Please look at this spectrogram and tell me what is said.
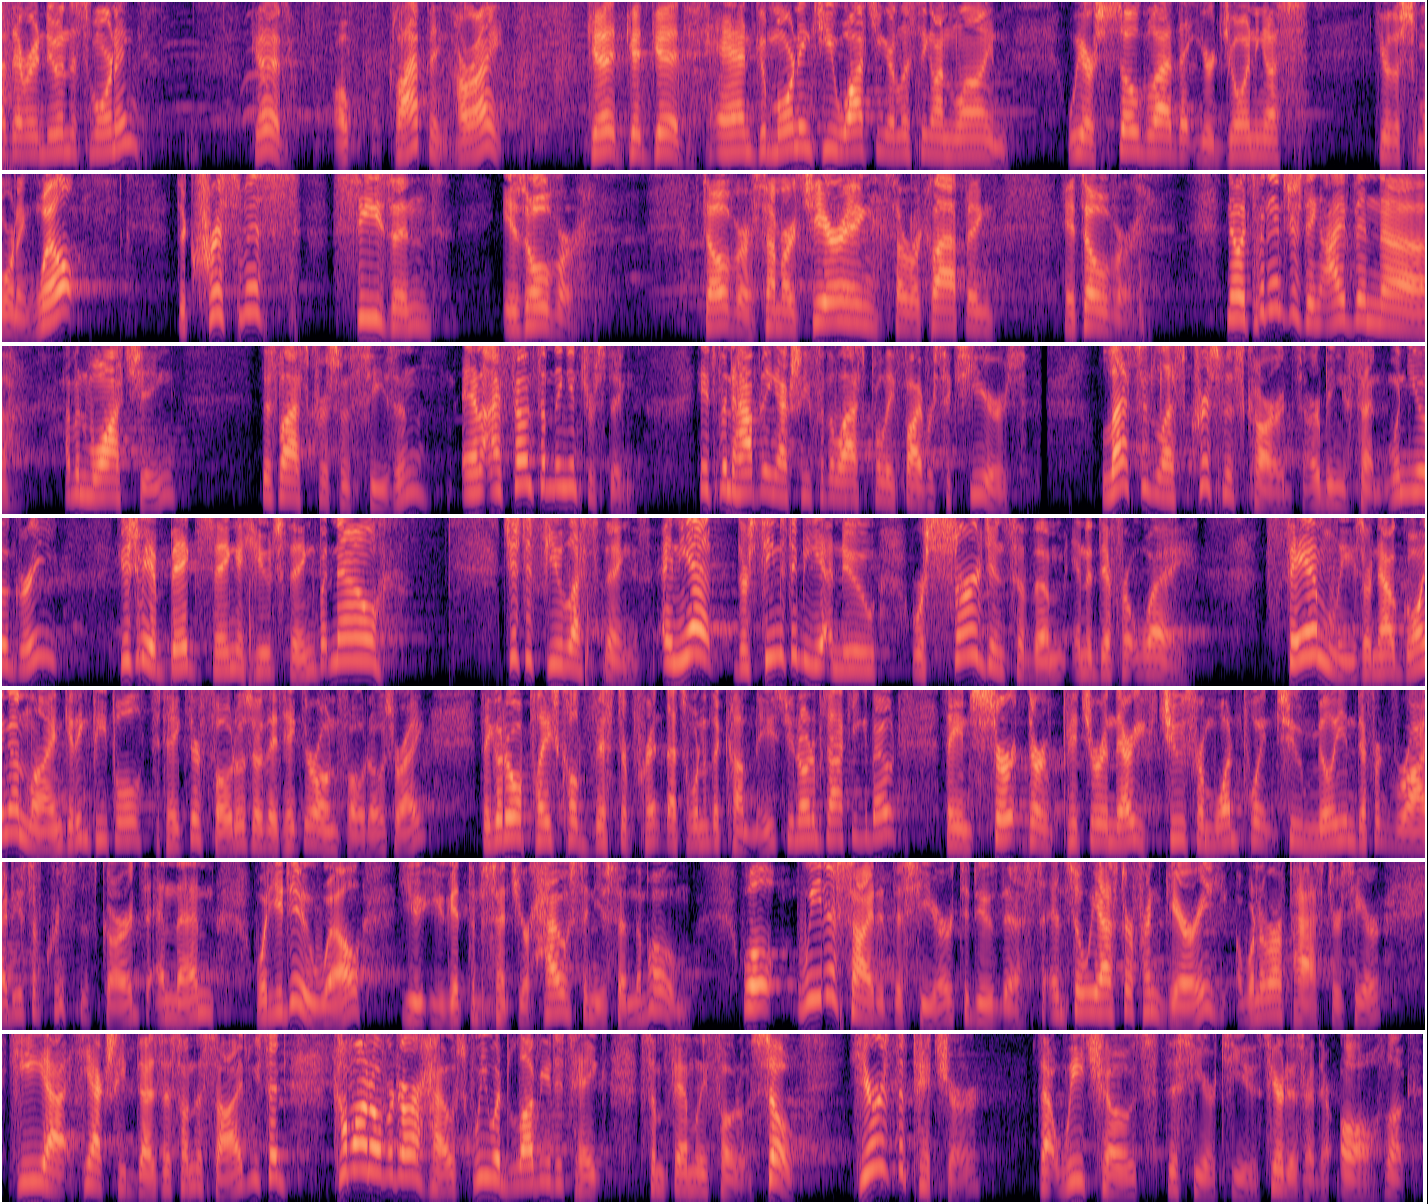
How's everyone doing this morning? Good. Oh, clapping. All right. Good, good, good. And good morning to you watching or listening online. We are so glad that you're joining us here this morning. Well, the Christmas season is over. It's over. Some are cheering, some are clapping. It's over. Now, it's been interesting. I've been, uh, I've been watching this last Christmas season, and I found something interesting. It's been happening actually for the last probably five or six years less and less Christmas cards are being sent. Wouldn't you agree? Used to be a big thing, a huge thing, but now just a few less things. And yet, there seems to be a new resurgence of them in a different way. Families are now going online, getting people to take their photos, or they take their own photos, right? They go to a place called Vistaprint, that's one of the companies. You know what I'm talking about? They insert their picture in there. You choose from 1.2 million different varieties of Christmas cards, and then what do you do? Well, you, you get them sent to your house and you send them home. Well, we decided this year to do this. And so we asked our friend Gary, one of our pastors here. He, uh, he actually does this on the side. We said, Come on over to our house. We would love you to take some family photos. So here's the picture that we chose this year to use. Here it is right there. Oh, look.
